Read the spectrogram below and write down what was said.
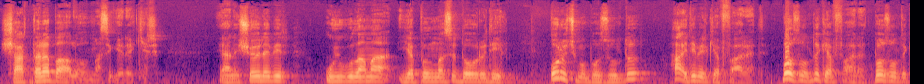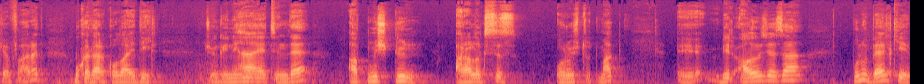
şartlara bağlı olması gerekir. Yani şöyle bir uygulama yapılması doğru değil. Oruç mu bozuldu? Haydi bir kefaret. Bozuldu kefaret. Bozuldu kefaret. Bu kadar kolay değil. Çünkü nihayetinde 60 gün aralıksız oruç tutmak e, bir ağır ceza. Bunu belki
